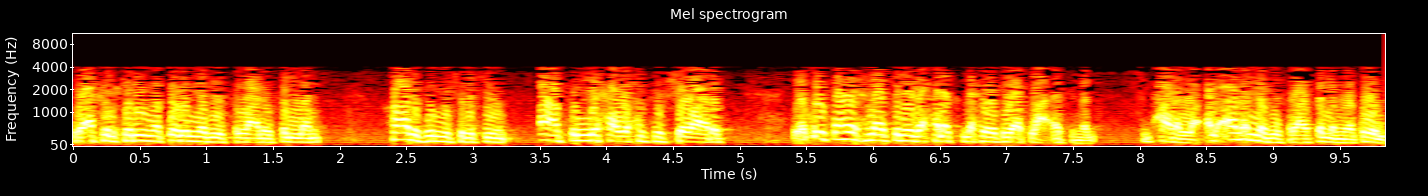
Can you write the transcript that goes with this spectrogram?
يا أخي الكريم يقول النبي صلى الله عليه وسلم خالف المشركين أعفوا اللحى وحفوا الشوارب. يقول صحيح لكن إذا حلقت لحيتي أطلع أجمل. سبحان الله. الآن النبي صلى الله عليه وسلم يقول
